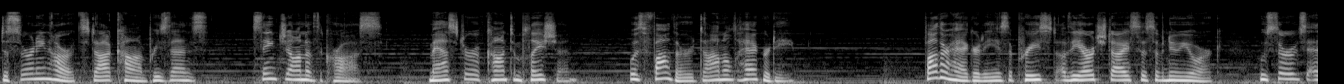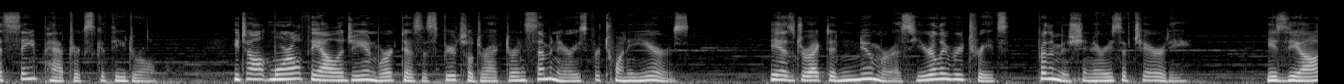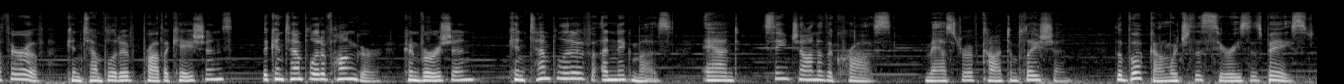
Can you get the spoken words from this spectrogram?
DiscerningHearts.com presents St. John of the Cross, Master of Contemplation, with Father Donald Haggerty. Father Haggerty is a priest of the Archdiocese of New York who serves at St. Patrick's Cathedral. He taught moral theology and worked as a spiritual director in seminaries for 20 years. He has directed numerous yearly retreats for the missionaries of charity. He's the author of Contemplative Provocations, The Contemplative Hunger, Conversion, Contemplative Enigmas, and St. John of the Cross, Master of Contemplation, the book on which this series is based.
